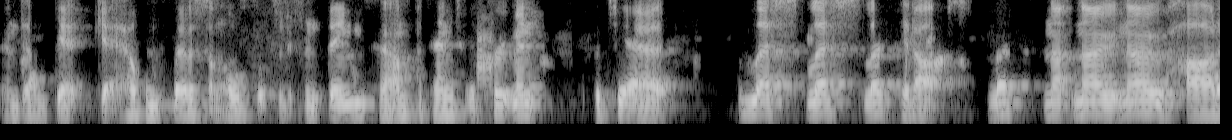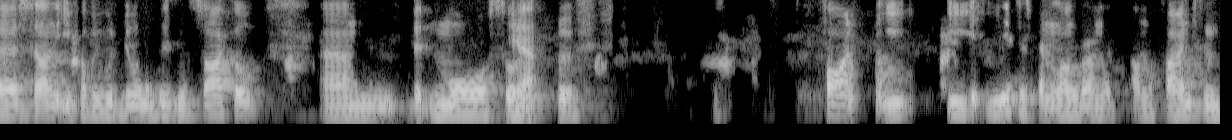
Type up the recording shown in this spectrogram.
and um, get get help and service on all sorts of different things, um, pertaining to recruitment. But yeah, less less less hit ups, less no no no harder selling that you probably would do in a business cycle, um, but more sort yeah. of fine. You, you, you, get to spend longer on the on the phone to them.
